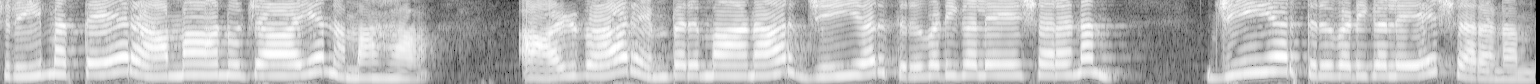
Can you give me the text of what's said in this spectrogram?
ஸ்ரீமதே ராமானுஜாய நமகா ஆழ்வார் எம்பெருமானார் ஜீயர் திருவடிகளே சரணம். ஜீயர் திருவடிகளே சரணம்.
